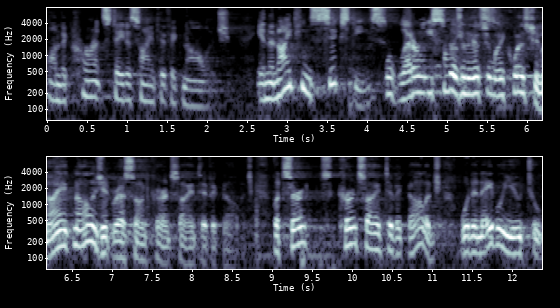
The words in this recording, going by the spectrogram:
on the current state of scientific knowledge. In the 1960s, well, Lederle That doesn't answer my question. I acknowledge it rests on current scientific knowledge. But current scientific knowledge would enable you to,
